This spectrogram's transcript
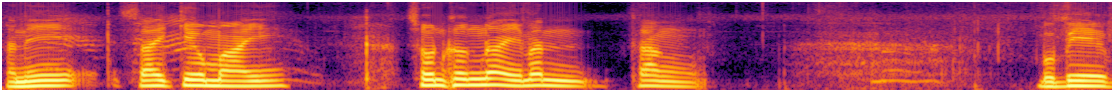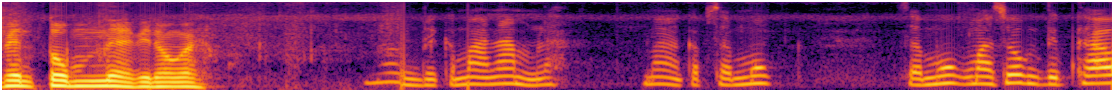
อันนี้ใส่เกลียวไม้ส่วนเครื่องในมันทั้งบะเบเป็นต้มเนี่ยพี่น้องไอ้ยไปกับมาน้ำละมากับสมุกสมุกมาส่งติบข้าว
